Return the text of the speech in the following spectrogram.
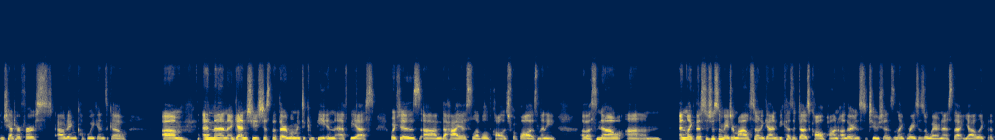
and she had her first outing a couple weekends ago. Um, and then again, she's just the third woman to compete in the FBS, which is um, the highest level of college football, as many of us know. Um, and like this is just a major milestone again because it does call upon other institutions and like raises awareness that yeah, like the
